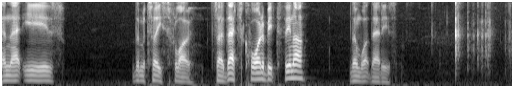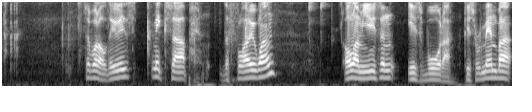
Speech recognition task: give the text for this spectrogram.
and that is the Matisse Flow. So that's quite a bit thinner than what that is. So what I'll do is mix up the flow one all I'm using is water because remember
